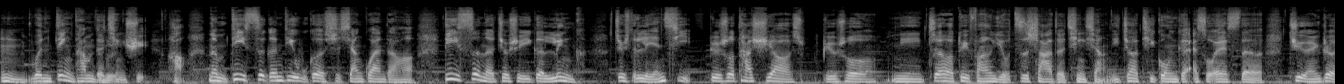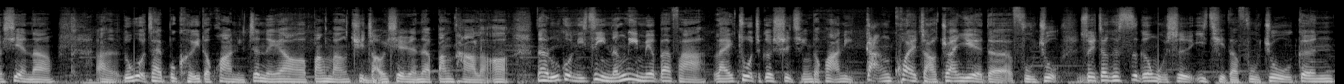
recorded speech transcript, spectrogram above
嗯，稳定他们的情绪。好，那么第四跟第五个是相关的哈。第四呢就是一个 link，就是联系。比如说他需要，比如说你知道对方有自杀的倾向，你就要提供一个 SOS 的救援热线呢。啊，如果再不可以的话，你真的要帮忙去找一些人来帮他了啊。那如果你自己能力没有办法来做这个事情的话，你赶快找专业的辅助。所以这个四跟五是一起的，辅助跟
